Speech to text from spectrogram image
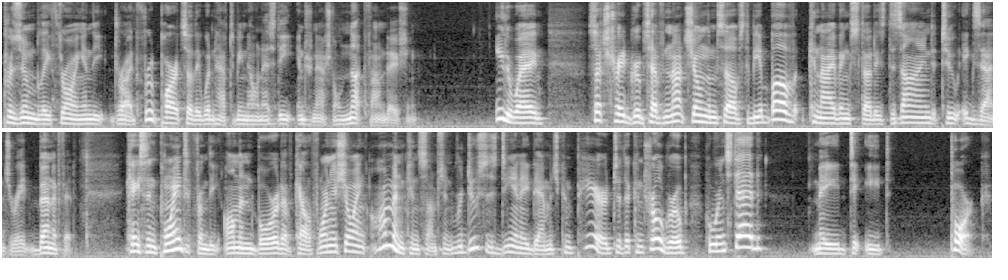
presumably throwing in the dried fruit part so they wouldn't have to be known as the International Nut Foundation. Either way, such trade groups have not shown themselves to be above conniving studies designed to exaggerate benefit. Case in point, from the Almond Board of California, showing almond consumption reduces DNA damage compared to the control group, who were instead made to eat pork.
